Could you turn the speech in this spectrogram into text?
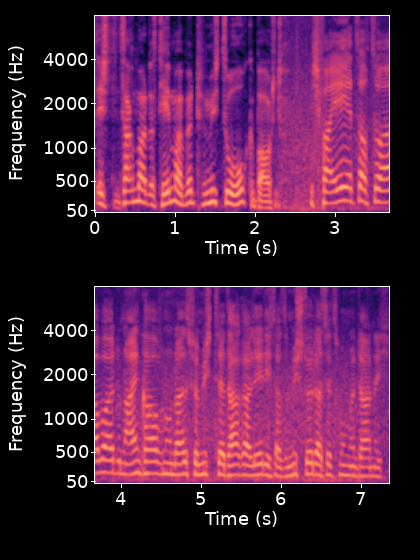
ich sag mal, das Thema wird für mich zu hoch gebauscht. Ich fahre eh jetzt auch zur Arbeit und einkaufen und da ist für mich der Tag erledigt. Also mich stört das jetzt momentan nicht.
